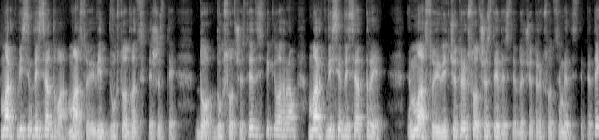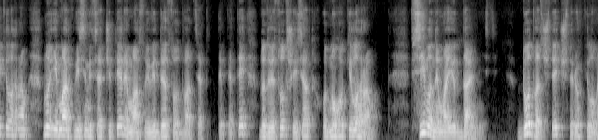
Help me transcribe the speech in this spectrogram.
Марк 82 масою від 226 до 260 кг, Марк 83 масою від 460 до 475 кг, ну і Марк 84 масою від 925 до 961 кг. Всі вони мають дальність до 24 км.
